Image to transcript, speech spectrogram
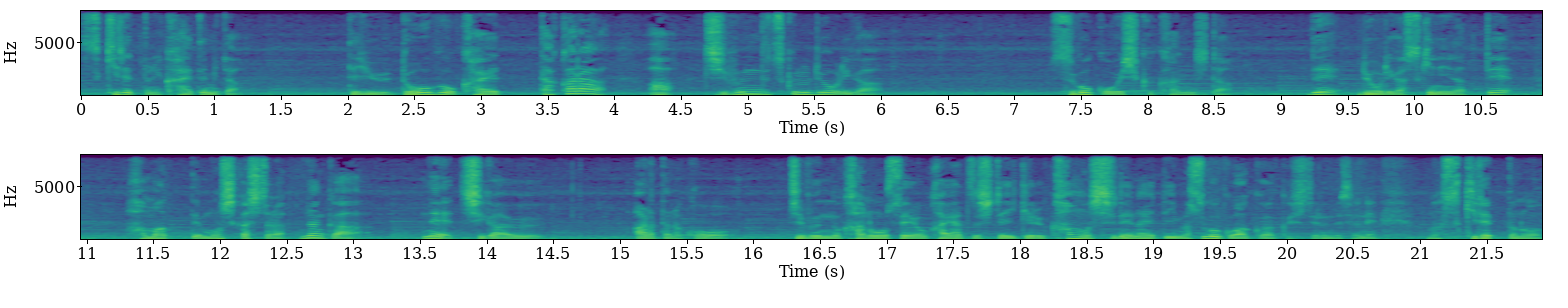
スキレットに変えてみたっていう道具を変えたからあ自分で作る料理がすごく美味しく感じたで料理が好きになってハマってもしかしたらなんかね違う新たなこう自分の可能性を開発していけるかもしれないって今すごくワクワクしてるんですよね。まあ、スキレットの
